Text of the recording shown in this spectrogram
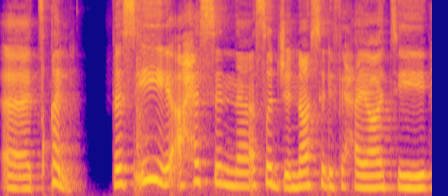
أه تقل. بس إيه أحس إن صدق الناس اللي في حياتي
